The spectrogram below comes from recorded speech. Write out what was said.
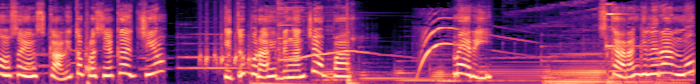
Oh, sayang sekali toplesnya kecil. Itu berakhir dengan cepat. Mary, sekarang giliranmu.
